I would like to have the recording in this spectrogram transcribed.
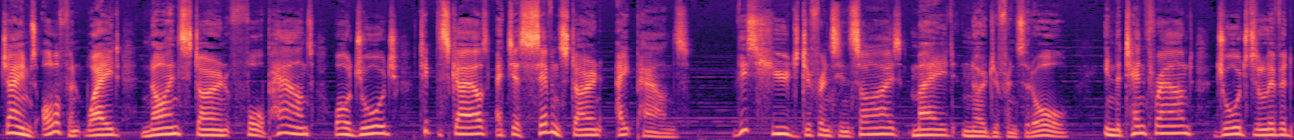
James Oliphant weighed 9 stone 4 pounds, while George tipped the scales at just 7 stone 8 pounds. This huge difference in size made no difference at all. In the 10th round, George delivered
